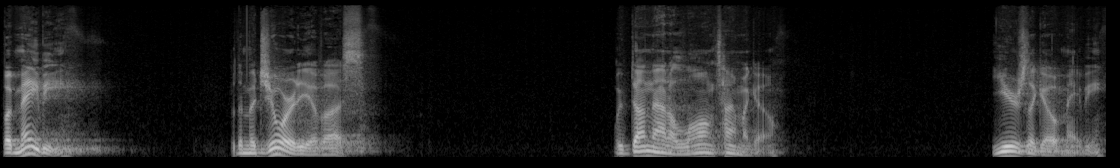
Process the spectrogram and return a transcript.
But maybe, for the majority of us, we've done that a long time ago years ago, maybe,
